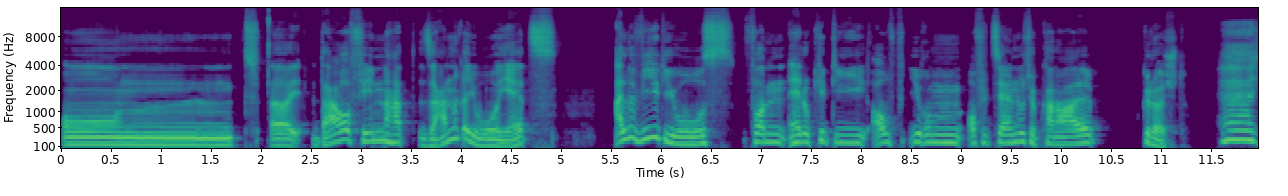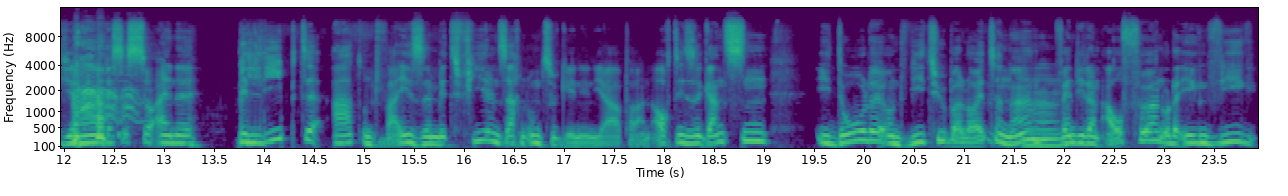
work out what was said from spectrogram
Und äh, daraufhin hat Sanrio jetzt alle Videos von Hello Kitty auf ihrem offiziellen YouTube-Kanal gelöscht. Ja, ja, das ist so eine beliebte Art und Weise, mit vielen Sachen umzugehen in Japan. Auch diese ganzen Idole und VTuber-Leute, ne? Wenn die dann aufhören oder irgendwie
